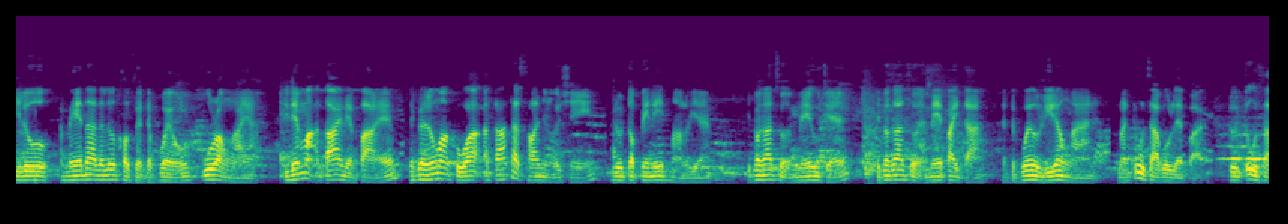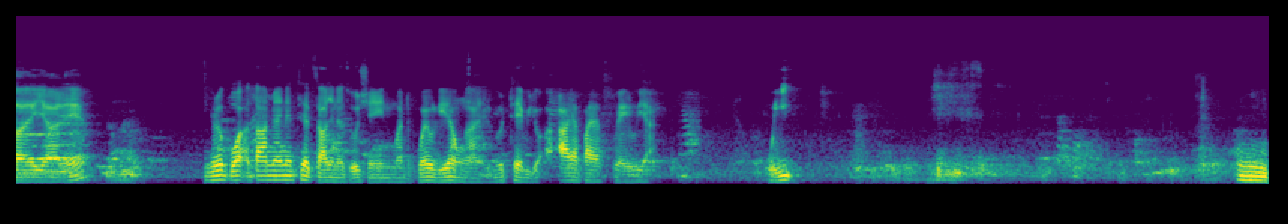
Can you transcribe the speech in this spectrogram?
ဒီလိုအမဲသားလည်းလို့ခောက်ဆွဲတစ်ပွဲကို9500ဒီထဲမှာအသားရည်လည်းပါတယ်တကယ်လို့မှကိုကအသားထပ်စားခြင်းလို့ရှိရင်ဒီလို topping လေးမှာလို့ရတယ် ဒီဘက်ကဆိုအမဲဥကျန်ဒီဘက်ကဆိုအမဲပိုက်တာတစ်ပွဲကို4500နဲ့မတို့စားဖို့လည်းပါတယ်ဒီလိုတို့စားရရတယ်ဒီလိုကအသားမြိုင်းနဲ့ထည့်စားခြင်းလို့ဆိုရှင်ဒီမှာတစ်ပွဲကို4500နဲ့ဒီလိုထည့်ပြီးတော့အားရပါရဆွဲလို့ရတယ်ဝီอืม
